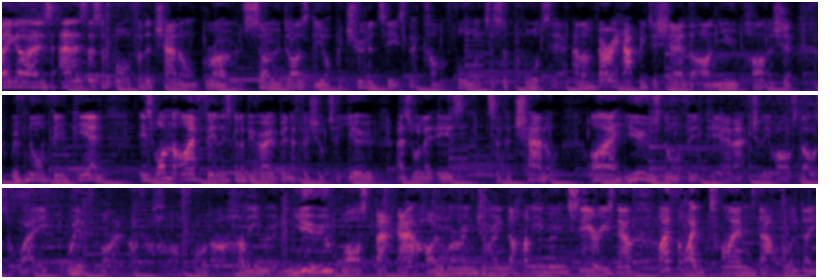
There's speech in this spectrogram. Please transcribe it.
Hey guys, and as the support for the channel grows, so does the opportunities that come forward to support it. And I'm very happy to share that our new partnership with NordVPN is one that I feel is going to be very beneficial to you as well as it is to the channel. I used NordVPN actually whilst I was away with my other half on our honeymoon, and you, whilst back at home, are enjoying the honeymoon series. Now, I thought I'd timed that holiday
